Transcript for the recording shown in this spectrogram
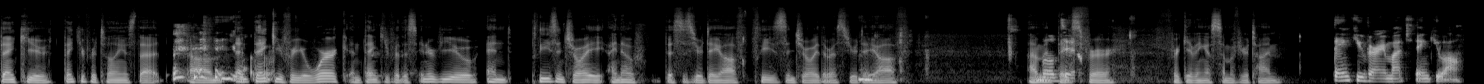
Thank you. Thank you for telling us that. Um, and welcome. thank you for your work and thank you for this interview. And please enjoy, I know this is your day off. Please enjoy the rest of your day off. Um, and thanks do. for, for giving us some of your time. Thank you very much. Thank you all.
